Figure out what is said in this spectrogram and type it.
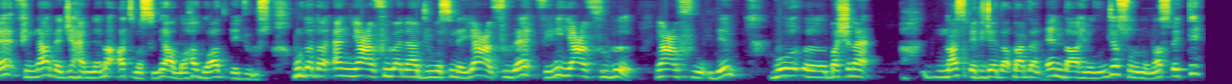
ve finnar ve cehenneme atmasın diye Allah'a dua ediyoruz. Burada da en ya'fuvena cümlesinde ya'fuve fiili ya'fuvu ya'fu idi. Bu e, başına nasp edici edatlardan en dahil olunca sonunu nasp etti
